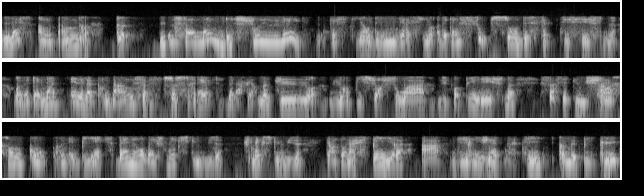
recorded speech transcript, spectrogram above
laissent entendre que le fait même de soulever la question de l'immigration avec un soupçon de scepticisme ou avec un appel à la prudence, ce serait de la fermeture, du repli sur soi, du populisme. Ça, c'est une chanson qu'on connaît bien. Ben non, ben je m'excuse. Je m'excuse. Quand on aspire à diriger un parti comme le PQ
